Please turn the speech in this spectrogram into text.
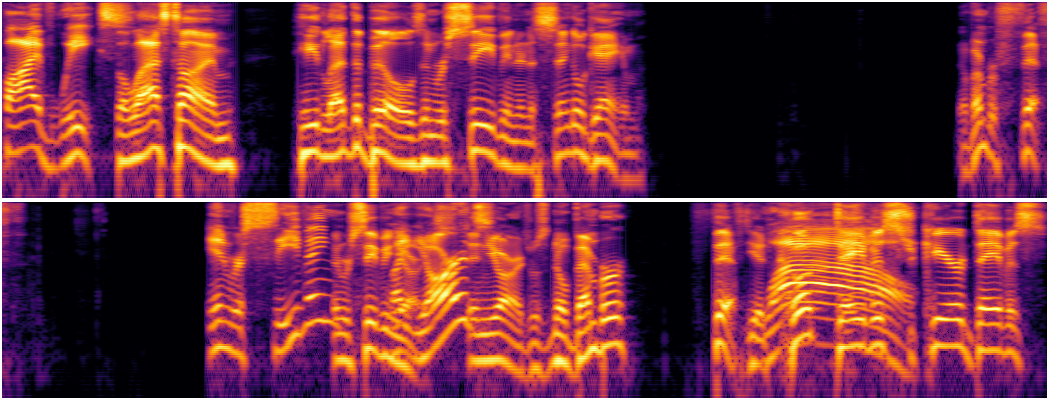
five weeks. the last time he led the Bills in receiving in a single game. November 5th. in receiving? In receiving Like yards. yards? In yards was November 5th. You had Wow. Cook, Davis, Shakir, Davis,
